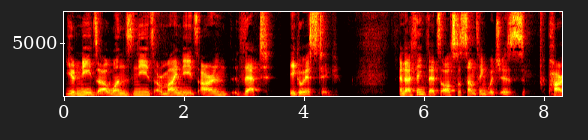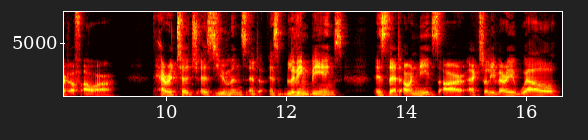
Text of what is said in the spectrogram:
your needs are one's needs or my needs aren't that egoistic. And I think that's also something which is part of our heritage as humans and as living beings is that our needs are actually very well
